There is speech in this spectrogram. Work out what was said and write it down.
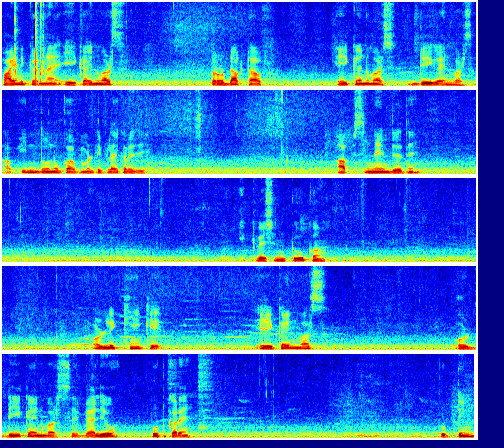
फाइंड करना है ए का इन्वर्स प्रोडक्ट ऑफ़ ए का इन्वर्स डी का इन्वर्स अब इन दोनों को आप मल्टीप्लाई करें जी। आप इसे नेम दे दें। इक्वेशन टू का। और लिखें कि ए का इन्वर्स और डी का इन्वर्स से वैल्यू पुट करें। Putting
